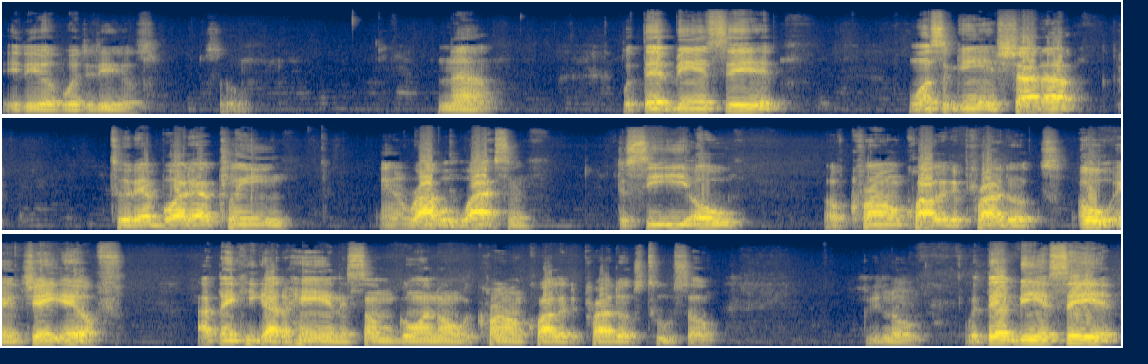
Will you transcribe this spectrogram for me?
it is what it is. So now, with that being said, once again, shout out to that boy that clean and Robert Watson, the CEO of Crown Quality Products. Oh, and JF. I think he got a hand in something going on with Crown Quality Products too. So, you know, with that being said,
